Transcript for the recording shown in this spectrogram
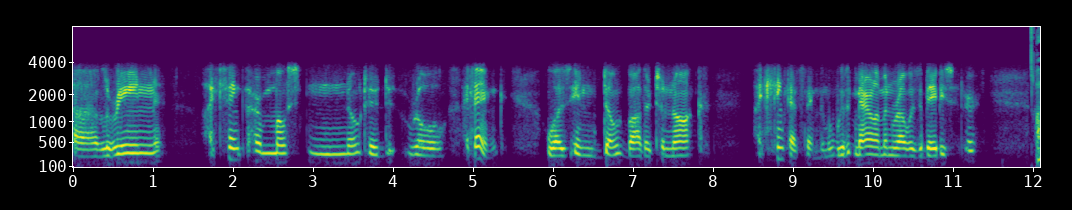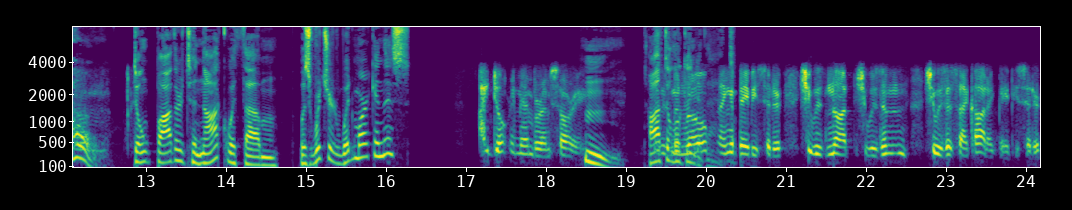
Uh, Lurene, I think her most noted role, I think, was in Don't Bother to Knock. I think that's the name. With Marilyn Monroe as a babysitter. Oh, um, Don't Bother to Knock with, um, was Richard Widmark in this? I don't remember. I'm sorry. Hmm. I'll have to look Monroe into that. playing a babysitter. She was not. She was in. She was a psychotic babysitter,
